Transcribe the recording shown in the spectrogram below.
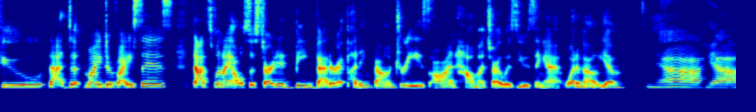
to that de- my devices, that's when I also started being better at putting boundaries on how much I was using it. What about Mm-hmm. you? Yeah, yeah.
